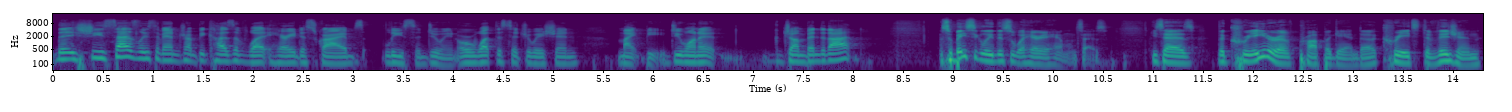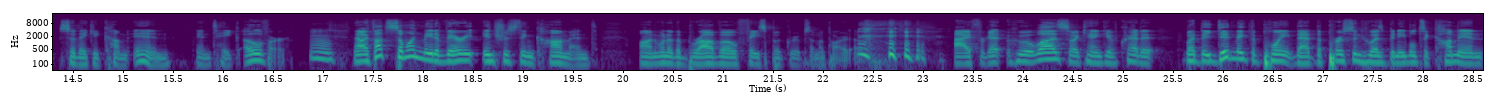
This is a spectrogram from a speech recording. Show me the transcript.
The, she says Lisa Vandertrump because of what Harry describes Lisa doing or what the situation might be. Do you want to jump into that? So basically, this is what Harry Hamlin says. He says the creator of propaganda creates division so they could come in and take over. Mm. Now, I thought someone made a very interesting comment on one of the Bravo Facebook groups I'm a part of. I forget who it was, so I can't give credit. But they did make the point that the person who has been able to come in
